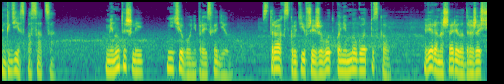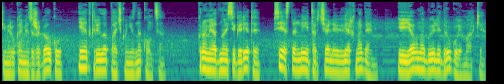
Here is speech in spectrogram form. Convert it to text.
где спасаться. Минуты шли, ничего не происходило. Страх, скрутивший живот, понемногу отпускал. Вера нашарила дрожащими руками зажигалку и открыла пачку незнакомца. Кроме одной сигареты, все остальные торчали вверх ногами и явно были другой марки.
